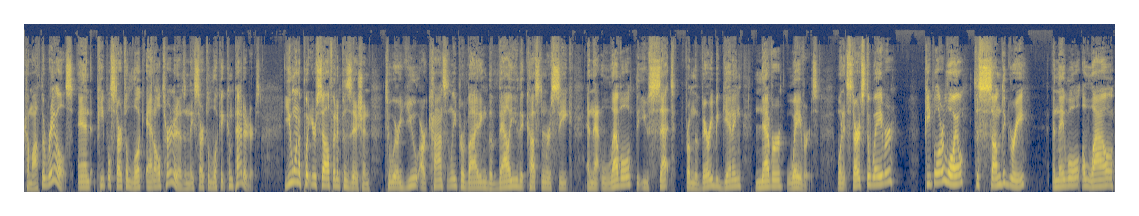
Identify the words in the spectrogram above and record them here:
come off the rails and people start to look at alternatives and they start to look at competitors. You want to put yourself in a position to where you are constantly providing the value that customers seek and that level that you set from the very beginning never wavers. When it starts to waver, people are loyal to some degree and they will allow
